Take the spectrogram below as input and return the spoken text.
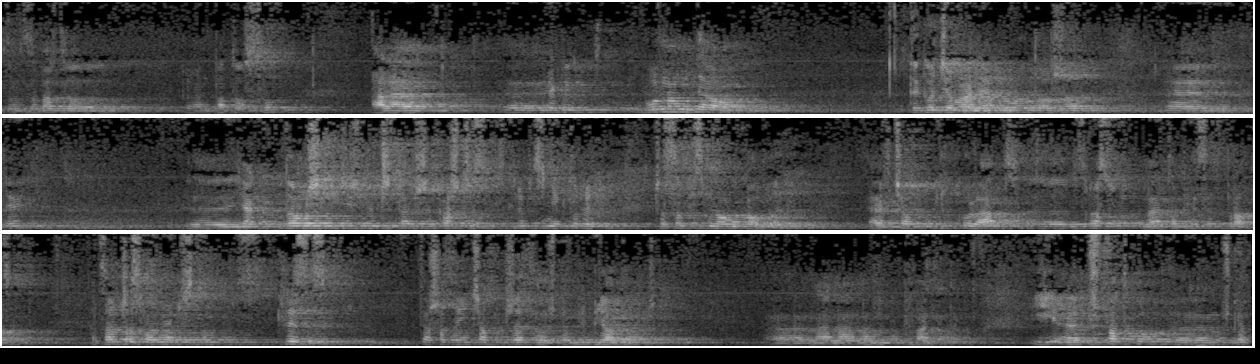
za, za bardzo pełen patosu, ale jakby główną ideą tego działania było to, że jak udało się gdzieś wyczytać, że koszty subskrypcji niektórych czasopism naukowych w ciągu kilku lat wzrosły nawet o 500%. A cały czas mamy jakiś tam kryzys, też ograniczenia budżetu na bibliotek na, na, na wykupywanie tego. I w przypadku na przykład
